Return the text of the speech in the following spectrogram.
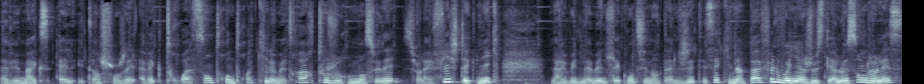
La VMAX, elle, est inchangée avec 333 km/h, toujours mentionné sur la fiche technique. L'arrivée de la Bentley Continental GTC qui n'a pas fait le voyage jusqu'à Los Angeles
